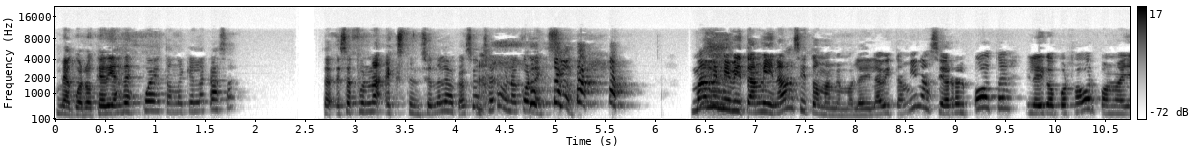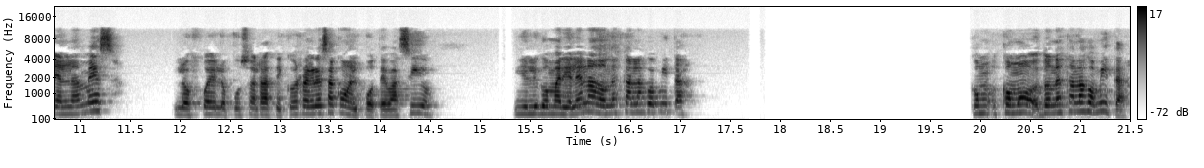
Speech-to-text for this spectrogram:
Me acuerdo que días después, estando aquí en la casa, o sea, esa fue una extensión de la vacación, era una conexión. Mami, mi vitamina, así toma, mi amor, le di la vitamina, cierro el pote y le digo, por favor, ponlo allá en la mesa. Lo fue, lo puso al ratico y regresa con el pote vacío. Y yo le digo, María Elena, ¿dónde están las gomitas? ¿Cómo, cómo, dónde están las gomitas?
